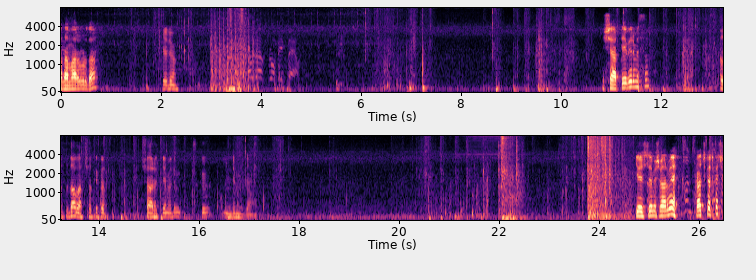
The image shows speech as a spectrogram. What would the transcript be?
Adamlar burada. Geliyorum. İşaretleyebilir misin? Çatıda var çatı kat. İşaretleyemedim çünkü indim bile. Geliştirilmiş mermi. Kaç kaç kaç.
